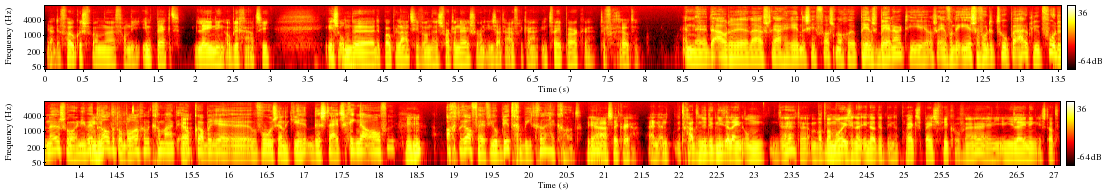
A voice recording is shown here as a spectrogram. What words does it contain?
ja, de focus van, van die impact, lening, obligatie, is om de, de populatie van de zwarte neushoorn in Zuid-Afrika in twee parken te vergroten. En uh, de oudere luisteraar herinnert zich vast nog Prins Bernard, die als een van de eerste voor de troepen uitliep, voor de neushoorn. Die werd er altijd onbelachelijk gemaakt. Ja. Elk cabaret destijds ging daarover. Mm -hmm. Achteraf heeft hij op dit gebied gelijk gehad. Ja, zeker. Ja. En, en het gaat natuurlijk niet alleen om, hè, wat wel mooi is in dat, in dat, in dat project specifiek, of hè, in, die, in die lening, is dat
